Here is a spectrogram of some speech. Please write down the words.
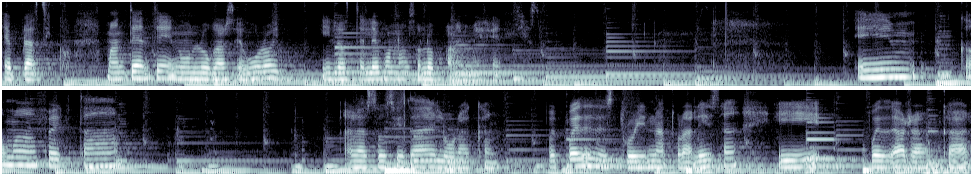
de plástico. Mantente en un lugar seguro y, los teléfonos solo para emergencias. Em, ¿Cómo afecta a la sociedad el huracán? Pues puede destruir naturaleza y puede arrancar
